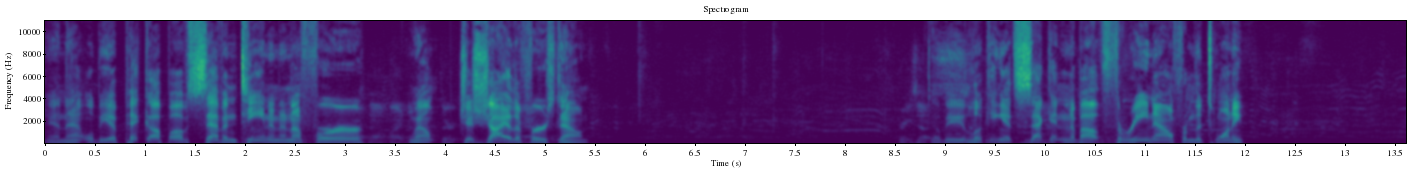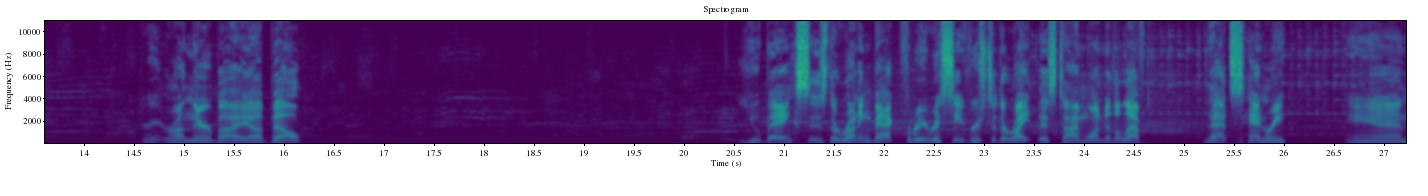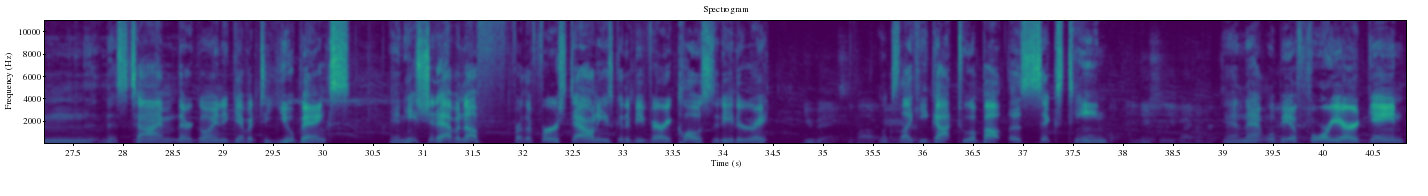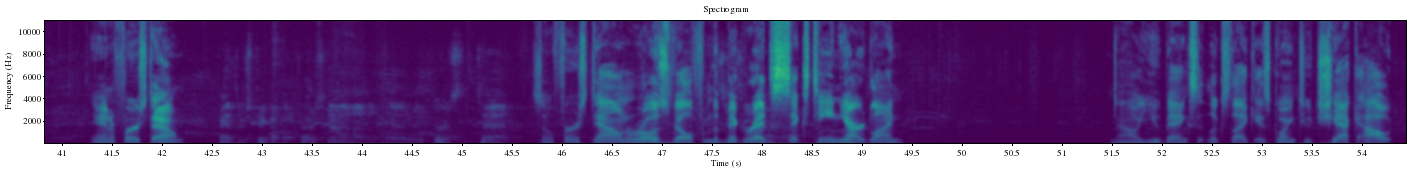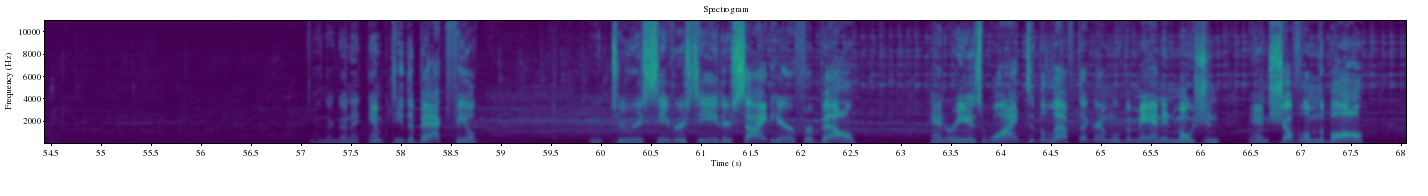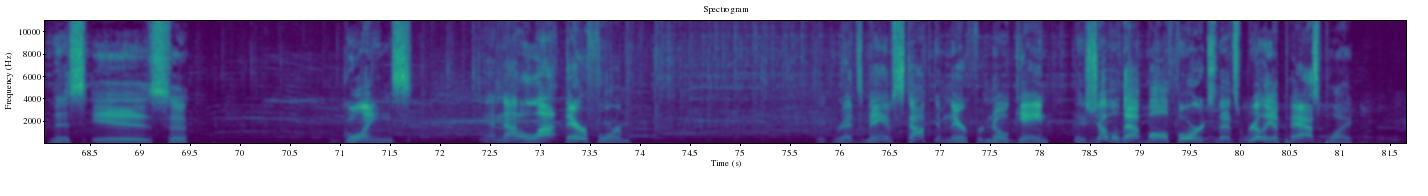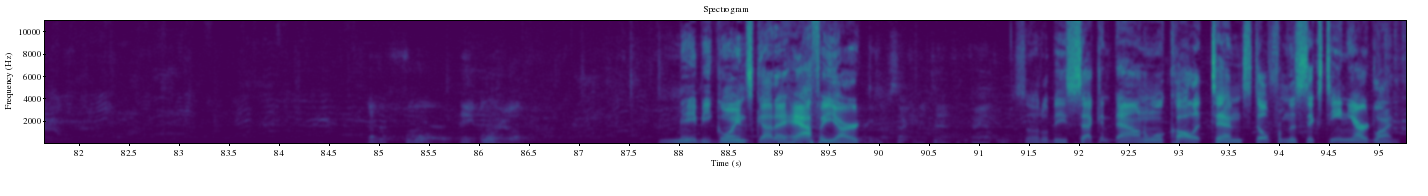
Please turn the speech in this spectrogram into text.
And that will be a pickup of 17 and enough for Well, just shy of the first down. They'll be looking at second and about three now from the 20. Great run there by uh, Bell. Eubanks is the running back. Three receivers to the right this time, one to the left. That's Henry. And this time they're going to give it to Eubanks. And he should have enough for the first down. He's going to be very close at either rate. Looks like he got to about the 16. And that will be a four yard gain and a first down. Panthers pick up a first down on the play. It'll be first and 10. So first down, Roseville from the Big Red 16 yard line. Now Eubanks, it looks like, is going to check out. And they're going to empty the backfield with two receivers to either side here for Bell. Henry is wide to the left. They're going to move a man in motion and shovel him the ball. This is uh, Goins, and not a lot there for him. Big Reds may have stopped him there for no gain. They shoveled that ball forward, so that's really a pass play. Number four, Oriole. Maybe Goins got a half a yard. Second and 10 for the Panthers. So it'll be second down, and we'll call it 10, still from the 16 yard line.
